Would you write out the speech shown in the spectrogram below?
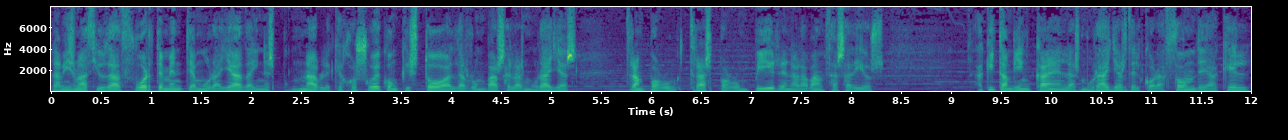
la misma ciudad fuertemente amurallada, inexpugnable, que Josué conquistó al derrumbarse las murallas tras porrumpir en alabanzas a Dios. Aquí también caen las murallas del corazón de aquel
